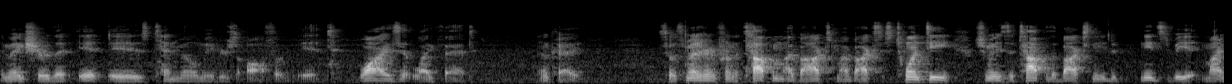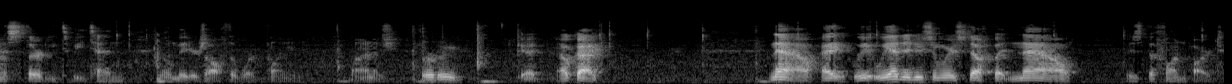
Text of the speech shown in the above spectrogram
and make sure that it is 10 millimeters off of it. Why is it like that? Okay, so it's measuring from the top of my box. My box is 20, which means the top of the box need to, needs to be at minus 30 to be 10 millimeters off the work plane. Minus 30. Good. Okay. Now, hey, we, we had to do some weird stuff, but now is the fun part.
